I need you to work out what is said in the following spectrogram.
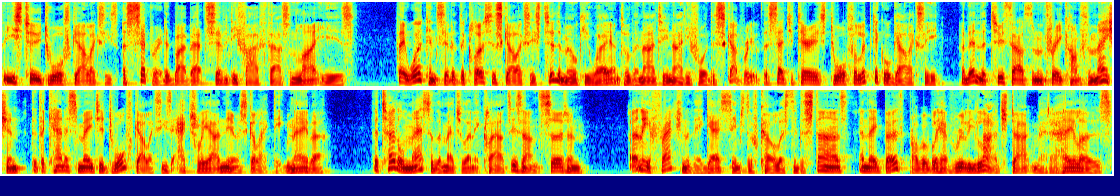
These two dwarf galaxies are separated by about 75,000 light years. They were considered the closest galaxies to the Milky Way until the 1994 discovery of the Sagittarius Dwarf Elliptical Galaxy, and then the 2003 confirmation that the Canis Major dwarf galaxy is actually our nearest galactic neighbour. The total mass of the Magellanic Clouds is uncertain. Only a fraction of their gas seems to have coalesced into stars, and they both probably have really large dark matter halos.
